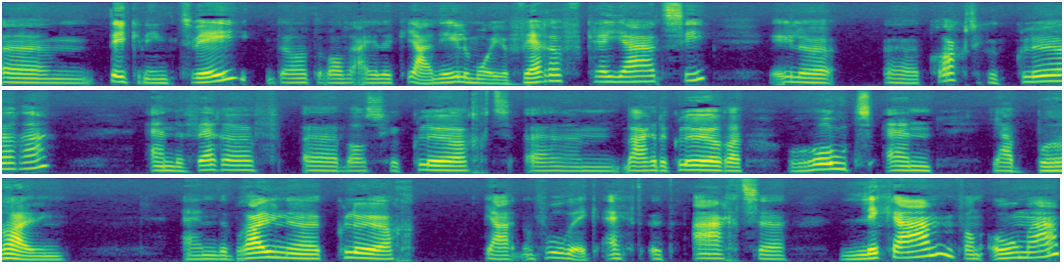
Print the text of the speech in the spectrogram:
um, tekening 2. Dat was eigenlijk ja, een hele mooie verfcreatie. Hele krachtige kleuren. En de verf uh, was gekleurd, um, waren de kleuren rood en ja, bruin. En de bruine kleur, ja, dan voelde ik echt het aardse lichaam van oma.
